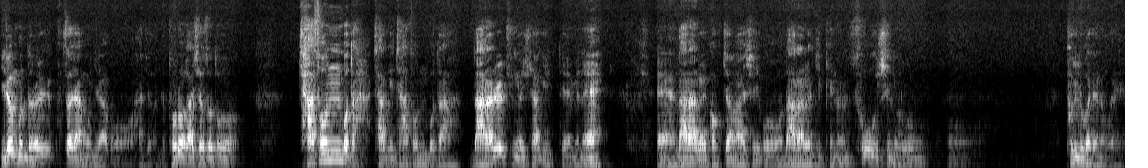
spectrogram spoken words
이런 분들을 국사 장군이라고 하죠. 돌아가셔서도 자손보다 자기 자손보다 나라를 중요시하기 때문에 예, 나라를 걱정하시고 나라를 지키는 수신으로 어, 분류가 되는 거예요.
